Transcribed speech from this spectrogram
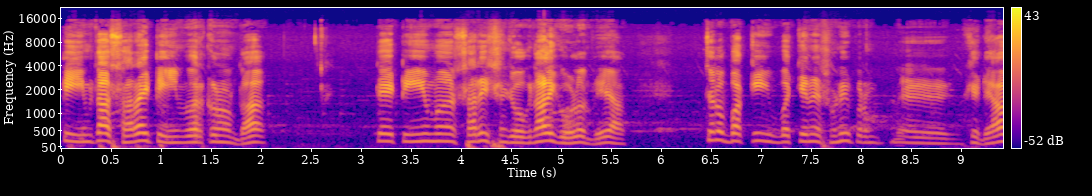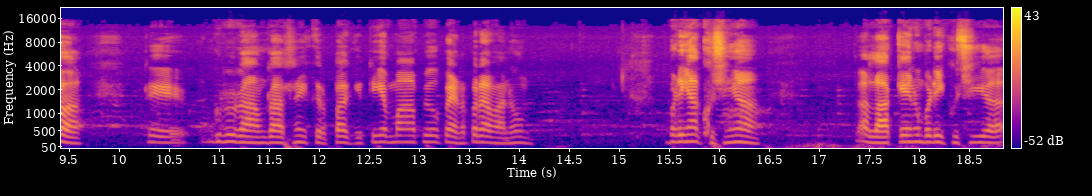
ਟੀਮ ਦਾ ਸਾਰਾ ਹੀ ਟੀਮ ਵਰਕ ਹੁੰਦਾ। ਤੇ ਟੀਮ ਸਾਰੀ ਸੰਯੋਗ ਨਾਲ ਹੀ ਗੋਲ ਹੁੰਦੇ ਆ। ਚਲੋ ਬਾਕੀ ਬੱਚੇ ਨੇ ਅਹ ਖੇਡਿਆ ਵਾ। ਤੇ ਗੁਰੂ ਰਾਮਦਾਸ ਨੇ ਕਿਰਪਾ ਕੀਤੀ ਹੈ ਮਾਂ ਪਿਓ ਭੈਣ ਭਰਾਵਾਂ ਨੂੰ ਬੜੀਆਂ ਖੁਸ਼ੀਆਂ ਇਲਾਕੇ ਨੂੰ ਬੜੀ ਖੁਸ਼ੀ ਆ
